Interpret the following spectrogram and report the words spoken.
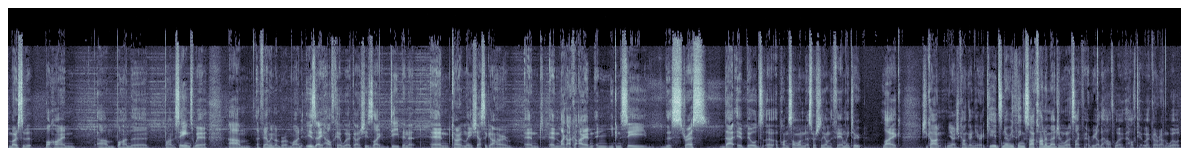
most of it behind um, behind the behind the scenes where um, a family member of mine is a healthcare worker. She's like deep in it. And currently she has to go home. And and like i, I and you can see the stress that it builds uh, upon someone especially on the family too. Like she can't you know she can't go near her kids and everything. So i can't imagine what it's like for every other health work, healthcare worker around the world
